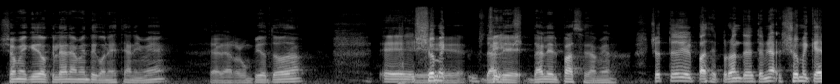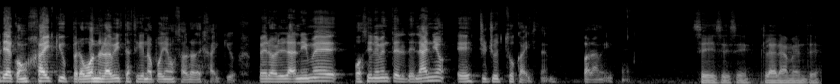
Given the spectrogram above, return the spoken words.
yo me quedo claramente con este anime. O sea, la rompió toda. Eh, yo me, eh, dale, dale el pase también. Yo te doy el pase, pero antes de terminar, yo me quedaría con Haikyuu, pero vos no la viste, así que no podíamos hablar de Haikyuu. Pero el anime, posiblemente el del año, es Jujutsu Kaisen, para mí. Sí, sí, sí, claramente.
